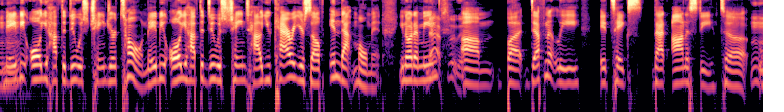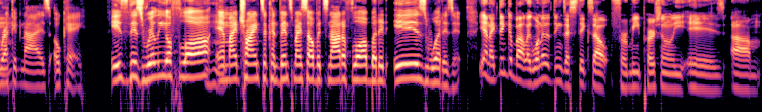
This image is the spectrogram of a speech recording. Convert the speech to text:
Mm-hmm. Maybe all you have to do is change your tone. Maybe all you have to do is change how you carry yourself in that moment. You know what I mean? Yeah, absolutely. Um, but definitely it takes that honesty to Mhm. recognize, okay, is this really a flaw? Mhm. Am I trying to convince myself it's not a flaw, but it is? What is it? Yeah, and I think about like one of the things that sticks out for me personally is um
